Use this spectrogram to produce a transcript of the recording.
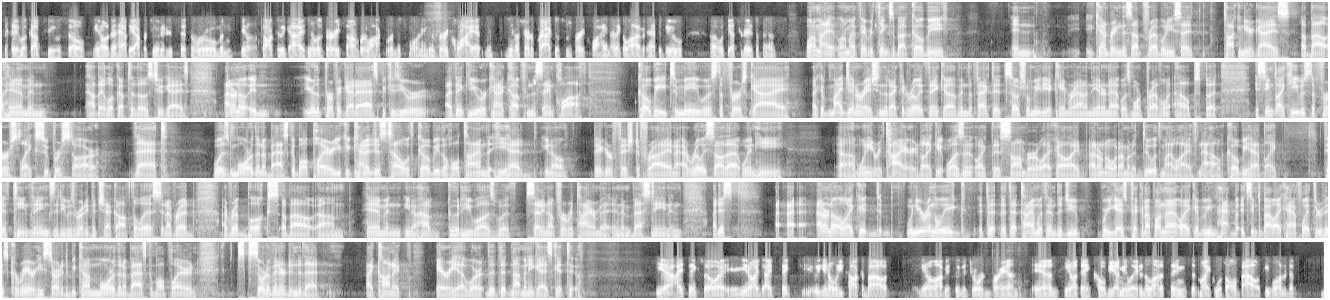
that they look up to. So, you know, to have the opportunity to sit in the room and, you know, talk to the guys, and it was very somber locker room this morning. It was very quiet. You know, start of practice was very quiet. I think a lot of it had to do uh, with yesterday's event. One of my one of my favorite things about Kobe, and you kind of bring this up, Fred, when you say talking to your guys about him and how they look up to those two guys. I don't know. In, you're the perfect guy to ask because you were. I think you were kind of cut from the same cloth. Kobe to me was the first guy like of my generation that I could really think of, and the fact that social media came around and the internet was more prevalent helps. But it seemed like he was the first like superstar that was more than a basketball player. You could kind of just tell with Kobe the whole time that he had, you know, bigger fish to fry. And I really saw that when he um, when he retired. Like it wasn't like this somber, like oh, I I don't know what I'm going to do with my life now. Kobe had like 15 things that he was ready to check off the list. And I've read I've read books about. Um, him and you know how good he was with setting up for retirement and investing and I just I, I, I don't know. Like when you were in the league at, the, at that time with him, did you were you guys picking up on that? Like, I mean, ha- it seemed about like halfway through his career, he started to become more than a basketball player and sort of entered into that iconic area where that, that not many guys get to. Yeah, I think so. I, you know, I, I think you know when you talk about you know obviously the Jordan brand, and you know I think Kobe emulated a lot of things that Michael was all about. He wanted to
